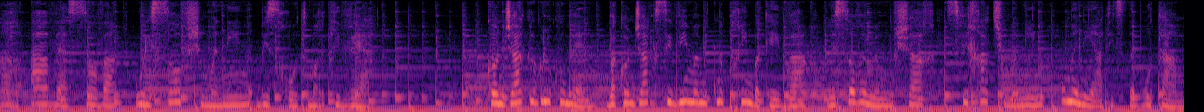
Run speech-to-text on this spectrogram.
הרעב והשובע ולשרוף שומנים בזכות מרכיביה. קונג'ק גלוקומנן, בקונג'ק סיבים המתנפחים בקיבה לשובע ממושך, ספיחת שומנים ומניעת הצטברותם.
